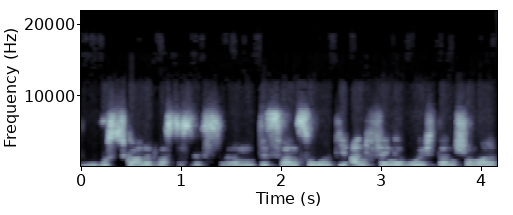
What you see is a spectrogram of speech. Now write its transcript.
wusste gar nicht, was das ist. Ähm, das waren so die Anfänge, wo ich dann schon mal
